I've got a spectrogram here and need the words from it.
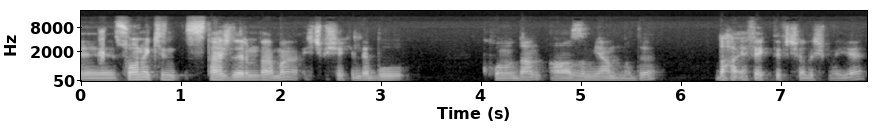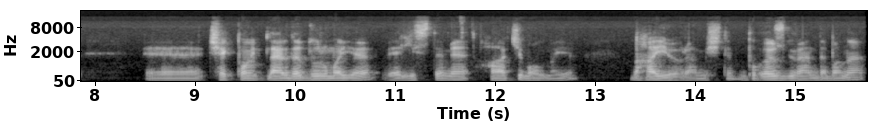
E, sonraki stajlarımda ama hiçbir şekilde bu konudan ağzım yanmadı. Daha efektif çalışmayı, e, checkpointlerde durmayı ve listeme hakim olmayı daha iyi öğrenmiştim. Bu özgüven de bana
